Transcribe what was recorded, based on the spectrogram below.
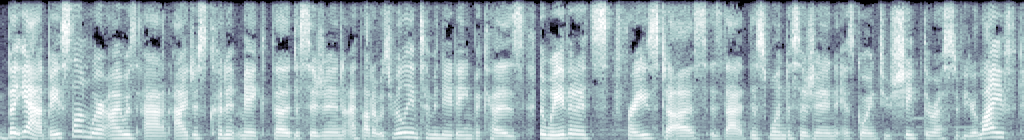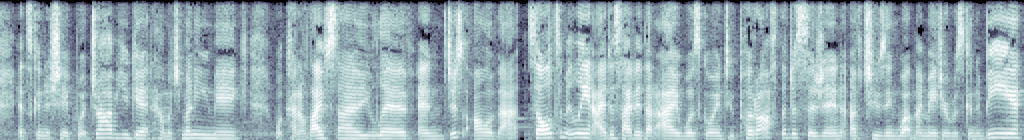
But yeah, based on where I was at, I just couldn't make the decision. I thought it was really intimidating because the way that it's phrased to us is that this one decision is going to shape the rest of your life. It's going to shape what job you get, how much money you make, what kind of lifestyle you live, and just all of that. So ultimately, I decided that I was going to put off the decision of choosing what my major was going to be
